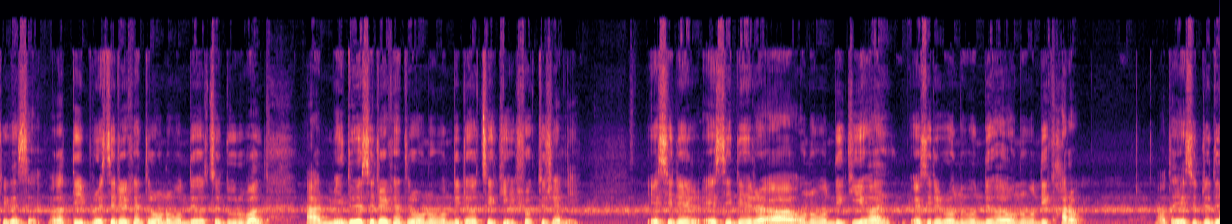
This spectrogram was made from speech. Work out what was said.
ঠিক আছে? অর্থাৎ তীব্র অ্যাসিডের ক্ষেত্রে অনুবন্ধী হচ্ছে দুর্বল আর মৃদু অ্যাসিডের ক্ষেত্রে অনুবন্ধীটা হচ্ছে কি? শক্তিশালী। অ্যাসিডের অ্যাসিডের অনুবন্ধী কি হয়? অ্যাসিডের অনুবন্ধী হয় অনুবন্ধী ক্ষারক। অর্থাৎ অ্যাসিড যদি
